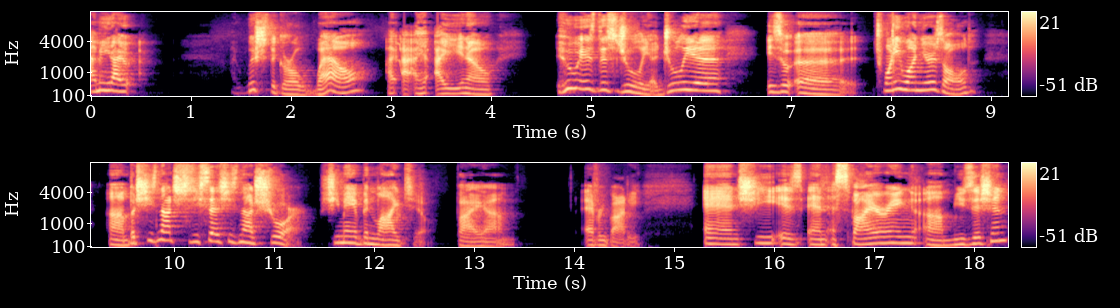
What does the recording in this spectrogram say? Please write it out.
I mean, I I wish the girl well. I I, I you know, who is this Julia? Julia is uh 21 years old, um, but she's not. She says she's not sure. She may have been lied to by um, everybody, and she is an aspiring um, musician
